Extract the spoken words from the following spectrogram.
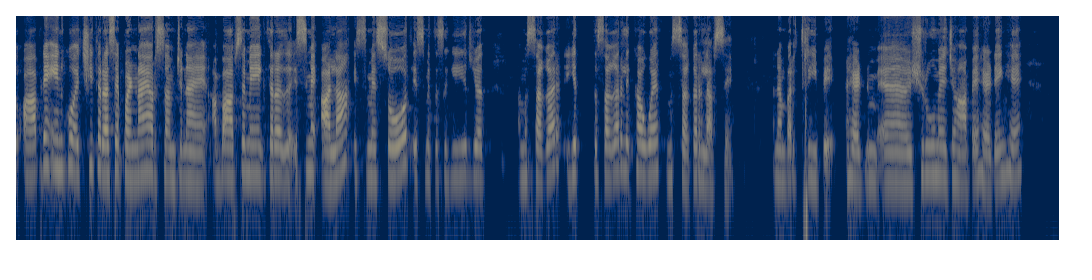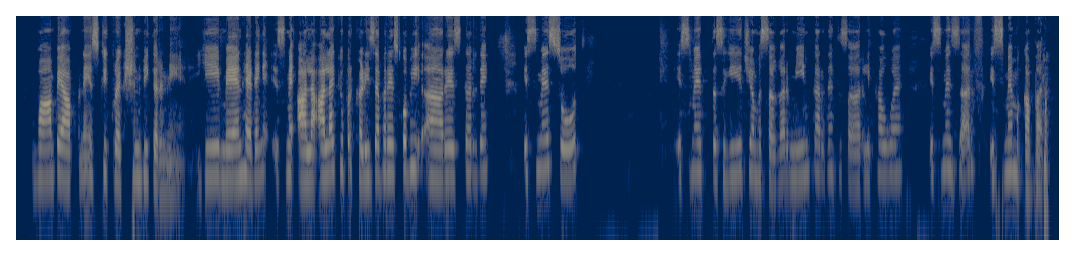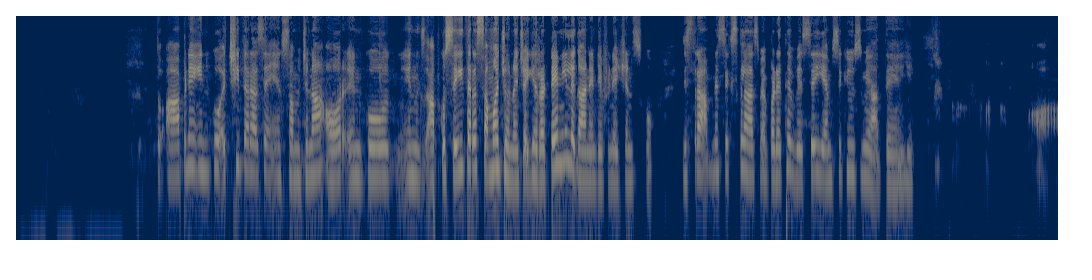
तो आपने इनको अच्छी तरह से पढ़ना है और समझना है। अब आपसे मैं एक तरह इसमें आला, इसमें सोद, इसमें तस्गीर या मसगर, ये तसगर लिखा हुआ है मसगर लफ्स है नंबर थ्री पे, हेड शुरू में जहाँ पे हेडिंग है वहाँ पे आपने इसकी करेक्शन भी करनी है। ये मेन हेडिंग है। इसमें आला आला के ऊपर खड़ी जबर है इसको भी रेज कर दें। इसमें सोत, इसमें तस्गीर या मसगर, मीम कर दें, तसगर लिखा हुआ है। इसमें ज़र्फ, इसमें मकबर तो आपने इनको अच्छी तरह से समझना और इनको, इन आपको सही तरह समझ होना चाहिए। रटे नहीं लगाने डेफिनेशंस को। जिस तरह आपने सिक्स क्लास में पढ़े थे, वैसे ही एमसीक्यूज में आते हैं ये। Aww.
